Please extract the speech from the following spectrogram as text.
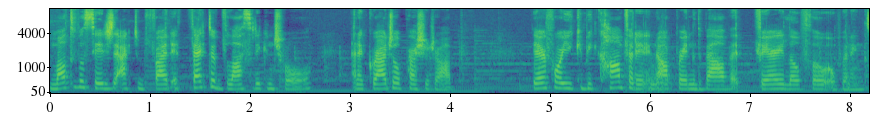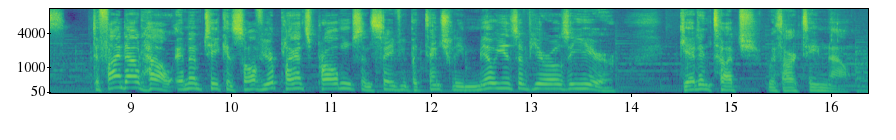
multiple stages act to provide effective velocity control and a gradual pressure drop. Therefore, you can be confident in operating the valve at very low flow openings. To find out how MMT can solve your plant's problems and save you potentially millions of euros a year, get in touch with our team now.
